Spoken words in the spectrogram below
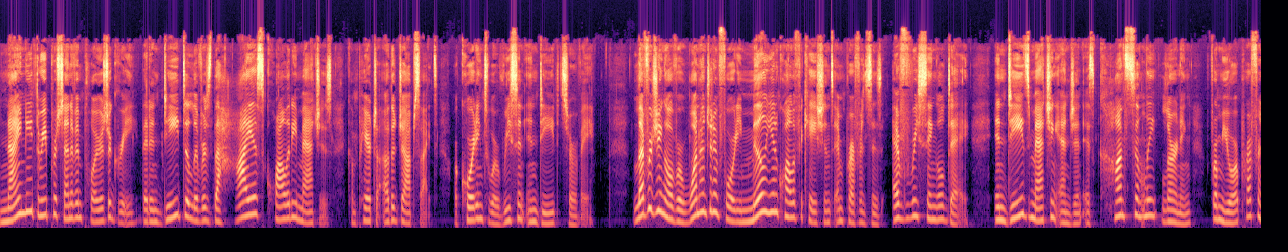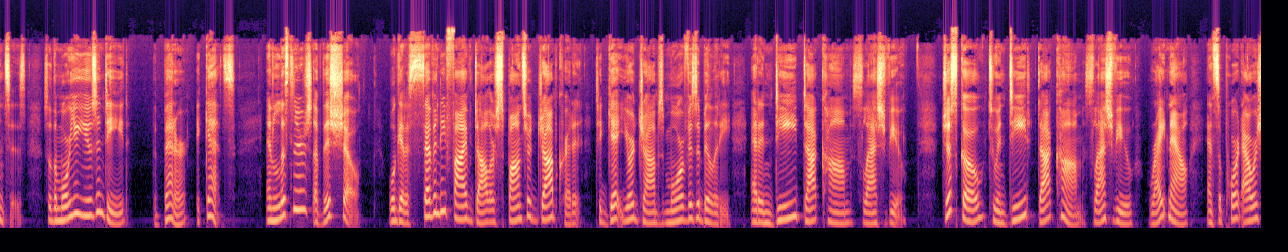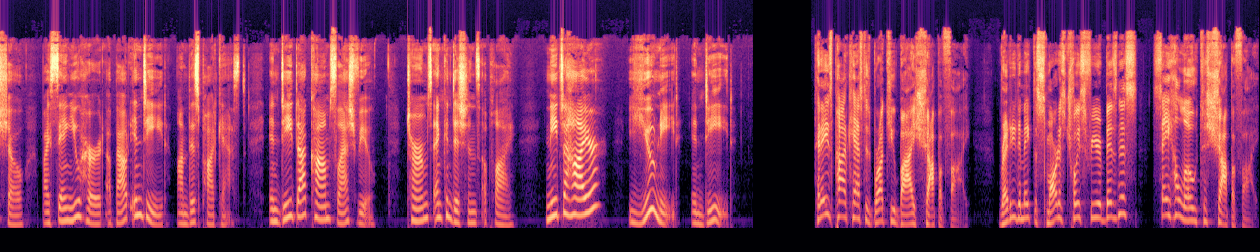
93% of employers agree that Indeed delivers the highest quality matches compared to other job sites, according to a recent Indeed survey. Leveraging over 140 million qualifications and preferences every single day, Indeed's matching engine is constantly learning from your preferences. So the more you use Indeed, the better it gets. And listeners of this show will get a $75 sponsored job credit to get your jobs more visibility at Indeed.com slash view. Just go to Indeed.com slash view right now and support our show by saying you heard about Indeed on this podcast. Indeed.com slash view. Terms and conditions apply. Need to hire? You need Indeed. Today's podcast is brought to you by Shopify. Ready to make the smartest choice for your business? Say hello to Shopify,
